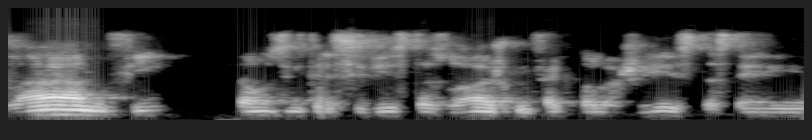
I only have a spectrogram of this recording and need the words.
Lá no fim estão os intensivistas, lógico, infectologistas, tem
